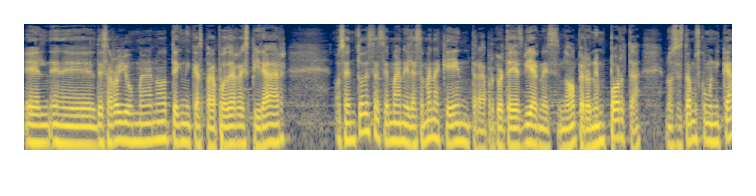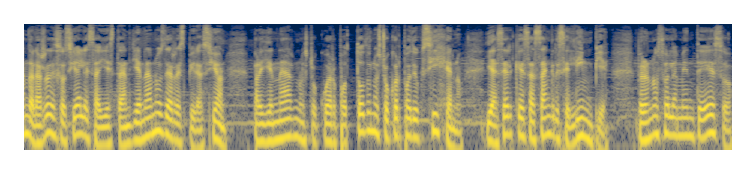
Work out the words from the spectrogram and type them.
el, el desarrollo humano, técnicas para poder respirar, o sea, en toda esta semana y la semana que entra, porque ahorita ya es viernes, ¿no? Pero no importa, nos estamos comunicando a las redes sociales, ahí están, llenarnos de respiración, para llenar nuestro cuerpo, todo nuestro cuerpo de oxígeno y hacer que esa sangre se limpie. Pero no solamente eso,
